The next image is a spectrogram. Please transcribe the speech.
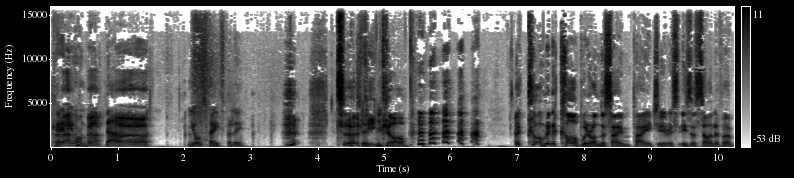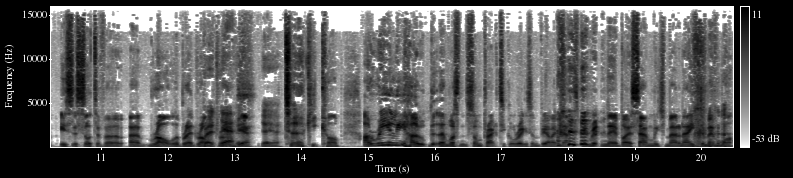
Can anyone beat that? Uh, Yours faithfully. turkey cob. A co- I mean, a cob. We're on the same page here. Is, is a sign of a is a sort of a, a roll, a bread roll. bread roll. Yes. Yeah. yeah, yeah. Turkey cob. I really hope that there wasn't some practical reason behind that. It's been written there by a sandwich man, an aide de memoire.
